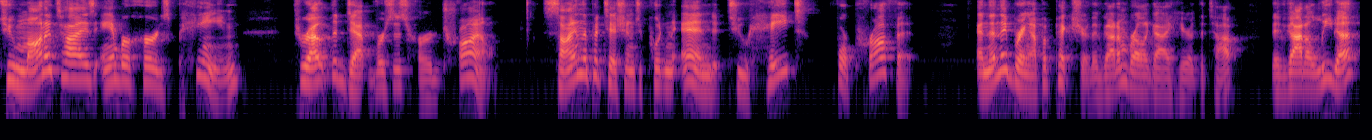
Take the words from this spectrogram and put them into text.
to monetize Amber Heard's pain throughout the Depp versus Heard trial sign the petition to put an end to hate for profit. And then they bring up a picture. They've got Umbrella Guy here at the top. They've got Alita.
